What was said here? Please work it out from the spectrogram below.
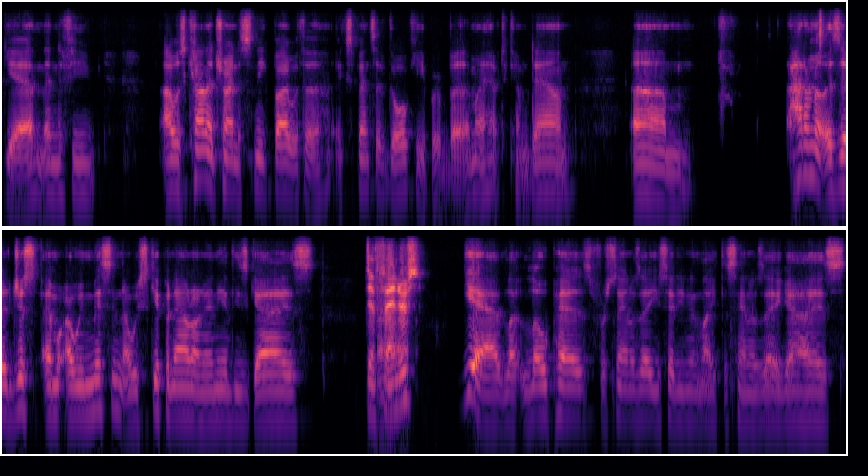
Yeah, and if you, I was kind of trying to sneak by with a expensive goalkeeper, but I might have to come down. Um, I don't know. Is there just are we missing? Are we skipping out on any of these guys? Defenders. Yeah, Lo- Lopez for San Jose. You said you didn't like the San Jose guys.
